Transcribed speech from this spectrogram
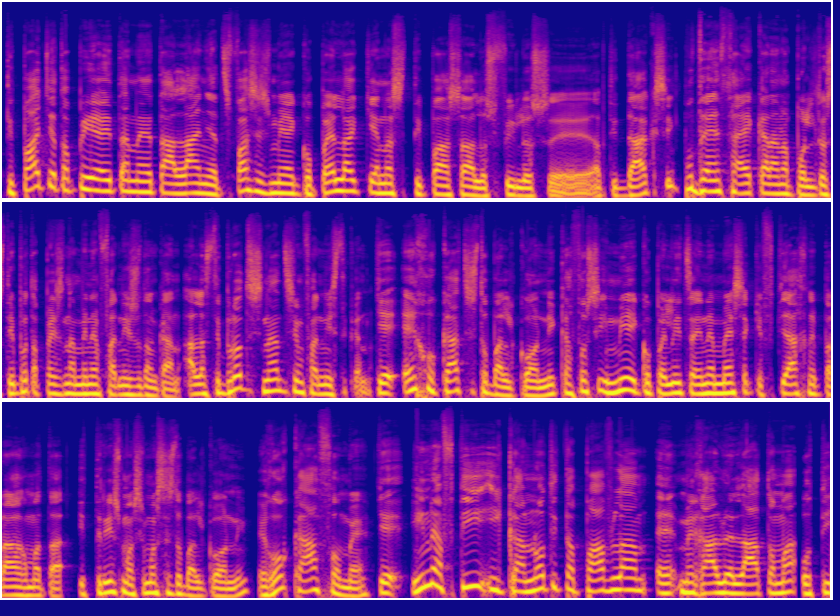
τυπάκια τα οποία ήταν τα αλάνια της φάσης, μία η κοπέλα και ένας τυπάς άλλος φίλος ε, από την τάξη, που δεν θα έκαναν απολύτως τίποτα, παίζει να μην εμφανίζονταν καν. Αλλά στην πρώτη συνάντηση εμφανίστηκαν. Και έχω κάτσει στο μπαλκόνι, καθώς η μία η κοπελίτσα είναι μέσα και φτιάχνει πράγματα, οι τρεις μας είμαστε στο μπαλκόνι. Εγώ κάθομαι και είναι αυτή η ικανότητα παύλα ε, μεγάλο ελάττωμα ότι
